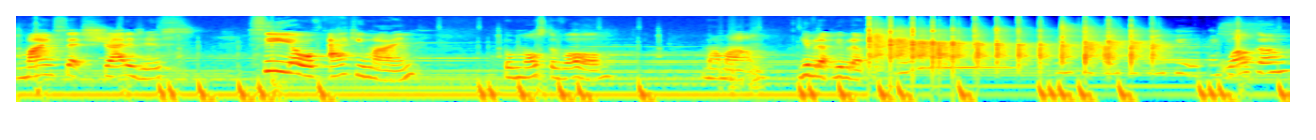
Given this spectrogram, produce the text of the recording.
mindset strategist, CEO of AccuMind, but most of all, my mom. Give it up, give it up. Thank you, thank you, thank you. Welcome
